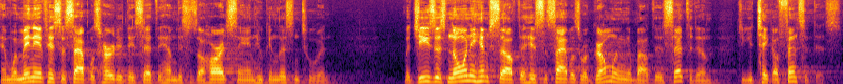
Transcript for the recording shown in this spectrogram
And when many of his disciples heard it, they said to him, This is a hard saying, who can listen to it? But Jesus, knowing in himself that his disciples were grumbling about this, said to them, Do you take offense at this?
